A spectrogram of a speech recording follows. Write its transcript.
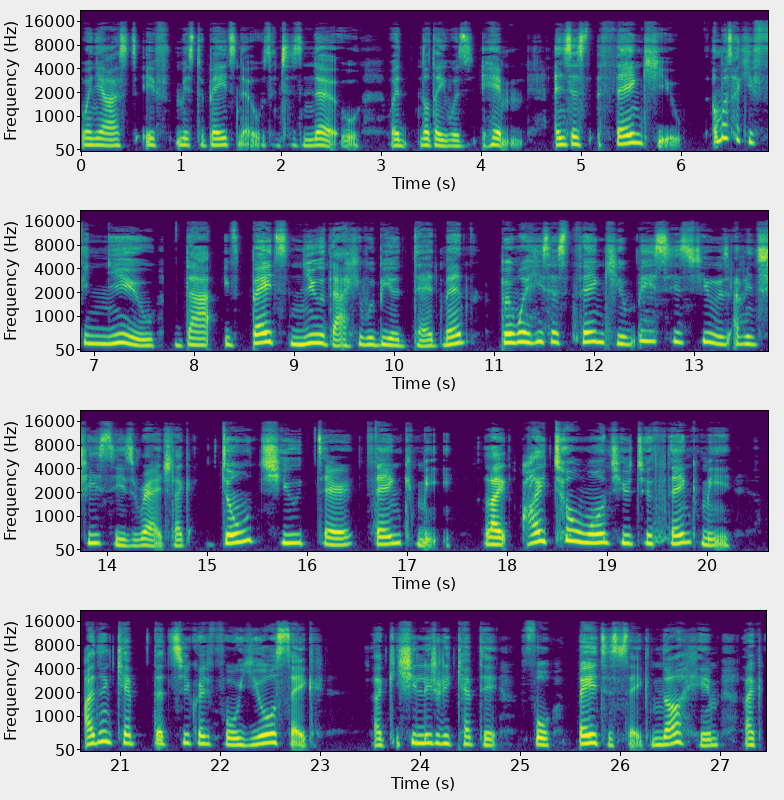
when he asked if Mr. Bates knows, and says no, well, not that it was him, and he says thank you, almost like if he knew that if Bates knew that he would be a dead man. But when he says thank you, Mrs. Hughes, I mean, she sees Reg like, don't you dare thank me. Like, I don't want you to thank me. I didn't keep that secret for your sake. Like, she literally kept it for Bates' sake, not him. Like,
